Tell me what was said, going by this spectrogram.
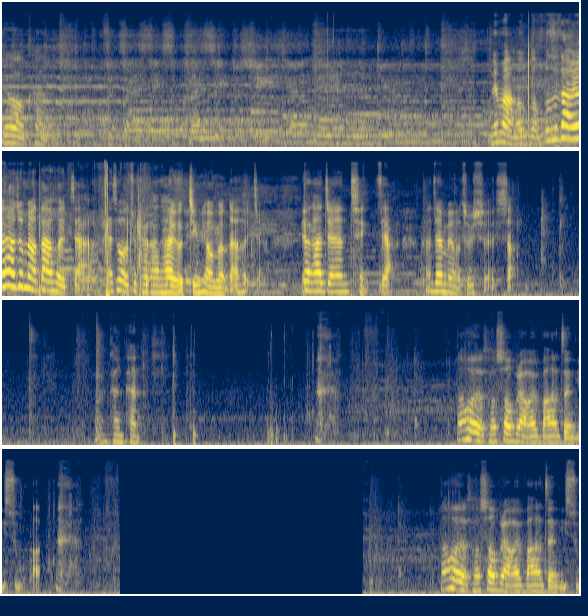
给我看，你马上说不知道，因为他就没有带回家，还是我去看看他有今天有没有带回家，因为他今天请假，他今天没有去学校，我看看，然后我有时候受不了，我会帮他整理书包。然后我有时候受不了，我会帮他整理书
